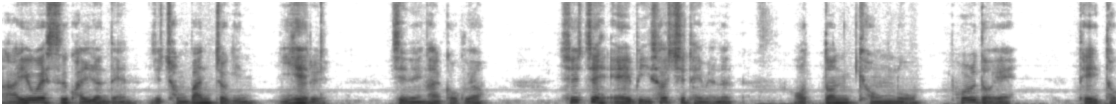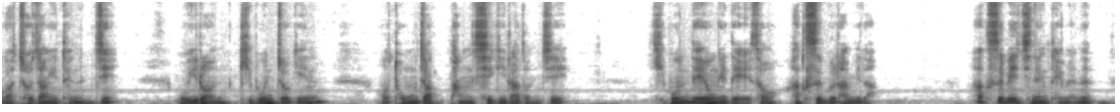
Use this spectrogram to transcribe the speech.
iOS 관련된 이제 전반적인 이해를 진행할 거고요. 실제 앱이 설치되면은 어떤 경로, 폴더에 데이터가 저장이 되는지 뭐 이런 기본적인 어, 동작 방식이라든지 기본 내용에 대해서 학습을 합니다. 학습이 진행되면은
